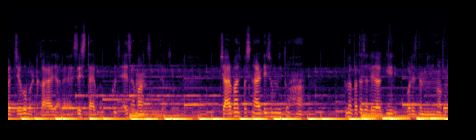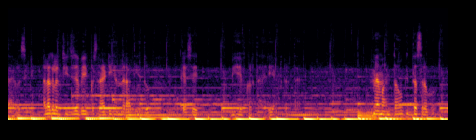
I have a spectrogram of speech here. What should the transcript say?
बच्चे को भटकाया जा रहा है, ऐसे इस टाइप का। कुछ ऐसा मान सकते हैं उसको। चार पाँच पर्सनालिटीज होंगी तो हाँ तुम्हें पता चलेगा कि what is the meaning of diversity अलग अलग चीज़ें जब एक पर्सनैलिटी के अंदर आती हैं तो कैसे बिहेव करता है रिएक्ट करता है। मैं मानता हूँ कि दस रखो।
